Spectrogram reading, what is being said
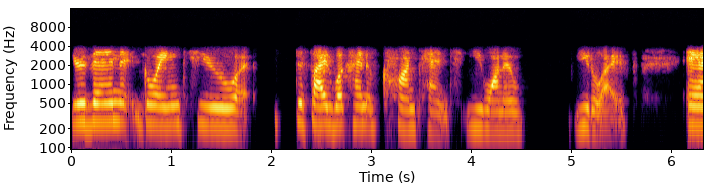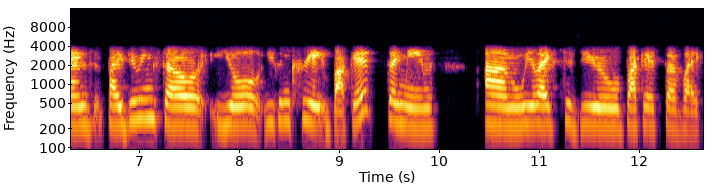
you're then going to decide what kind of content you want to utilize. And by doing so, you'll you can create buckets. I mean, um, we like to do buckets of like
